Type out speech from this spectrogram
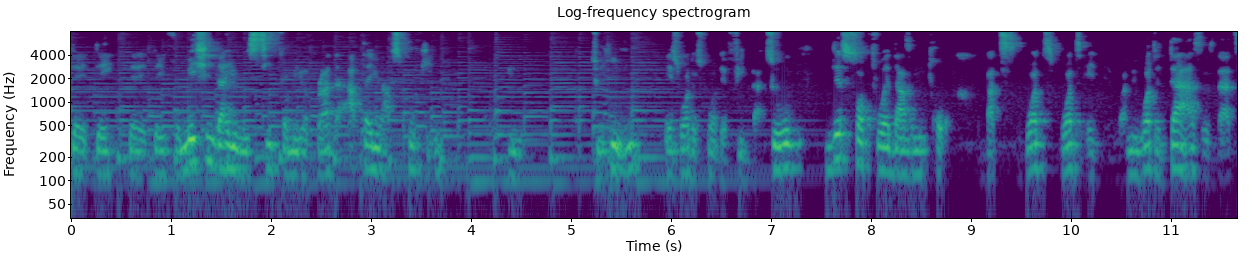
the, the, the, the information that you receive from your brother after you have spoken you know, to him is what is called the feedback. So this software doesn't talk, but what what it I mean what it does is that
